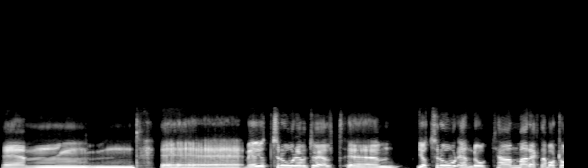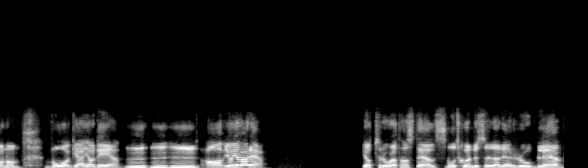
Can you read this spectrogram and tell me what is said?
Um, uh, men jag tror eventuellt um, jag tror ändå, kan man räkna bort honom? Vågar jag det? Mm, mm, mm. Ja, jag gör det. Jag tror att han ställs mot sjundesidade Rublev.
